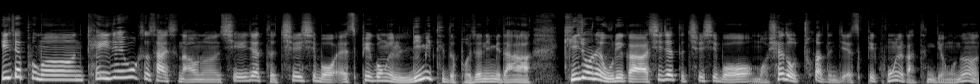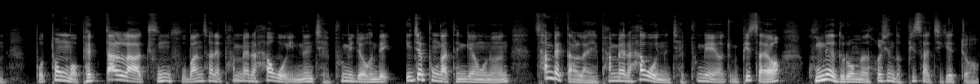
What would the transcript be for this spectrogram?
이 제품은 KJ웍스사에서 나오는 CZ75 SP01 limited 버전입니다. 기존에 우리가 CZ75, 뭐 shadow 2라든지 SP01 같은 경우는 보통 뭐 100달러 중후반선에 판매를 하고 있는 제품이죠. 근데 이 제품 같은 경우는 300달러에 판매를 하고 있는 제품이에요. 좀 비싸요. 국내에 들어오면 훨씬 더 비싸지겠죠.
